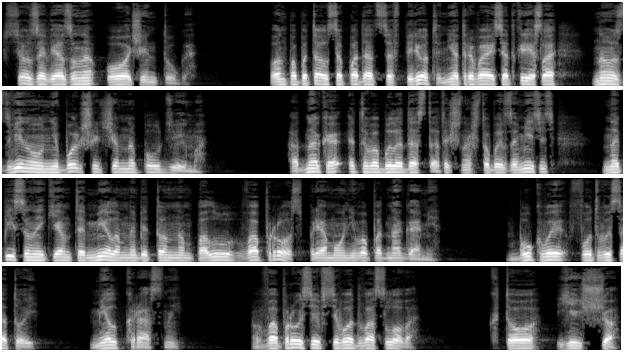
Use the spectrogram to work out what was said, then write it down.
Все завязано очень туго. Он попытался податься вперед, не отрываясь от кресла, но сдвинул не больше, чем на полдюйма. Однако этого было достаточно, чтобы заметить написанный кем-то мелом на бетонном полу вопрос прямо у него под ногами. Буквы фут высотой, мел красный. В вопросе всего два слова. «Кто еще?»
